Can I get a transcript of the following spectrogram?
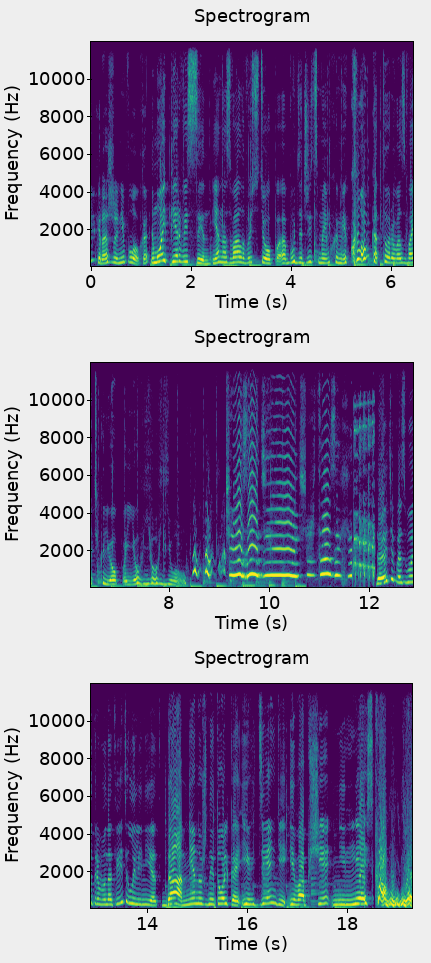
хорошо, неплохо. Мой первый сын, я назвал его Степа, будет жить с моим хомяком, которого звать Клёпа. Йоу-йоу-йоу. Че за дичь? Что? Давайте посмотрим, он ответил или нет. Да, мне нужны только их деньги и вообще не лезь ко мне.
